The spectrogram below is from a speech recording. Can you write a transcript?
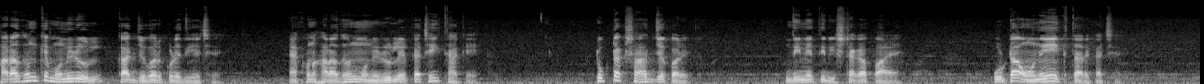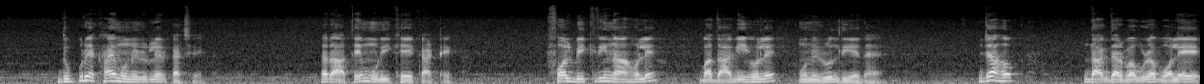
হারাধনকে মনিরুল কার্যকর করে দিয়েছে। এখন হারাধন মনিরুলের কাছেই থাকে। টুকটাক সাহায্য করে। দিনে তিরিশ টাকা পায়। ওটা অনেক তার কাছে। দুপুরে খায় মনিরুলের কাছে। রাতে মুড়ি খেয়ে কাটে। ফল বিক্রি না হলে বা দাগি হলে মনিরুল দিয়ে দেয়। যা হোক, ডাক্তারবাবুরা বলে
